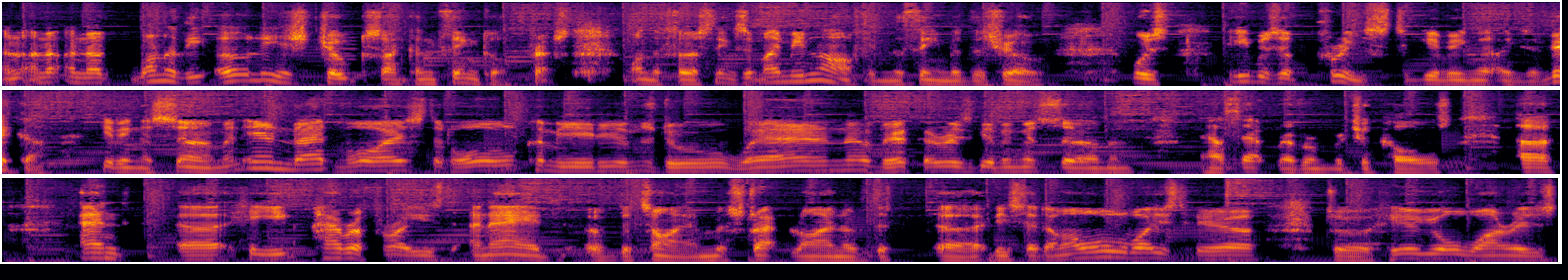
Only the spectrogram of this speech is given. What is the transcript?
And, and, and uh, one of the earliest jokes I can think of, perhaps one of the first things that made me laugh in the theme of the show, was he was a priest giving, a, a vicar, giving a sermon in that voice that all comedians do when a vicar is giving a sermon. How's that, Reverend Richard Coles? Uh, and uh, he paraphrased an ad of the time, strapline of the. Uh, he said, "I'm always here to hear your worries,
